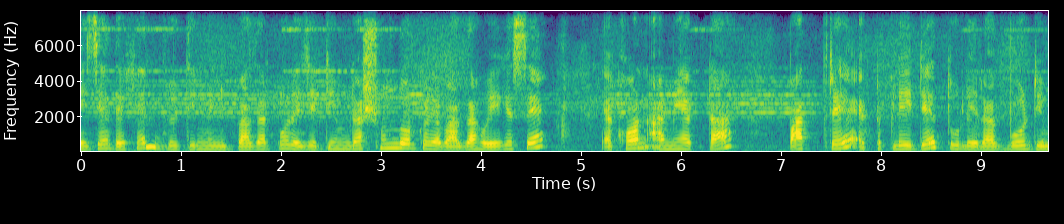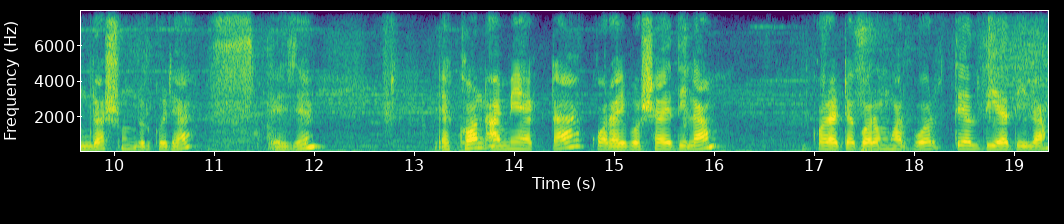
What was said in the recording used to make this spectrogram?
এই যে দেখেন, দুই তিন মিনিট ভাজার পর এই যে ডিমটা সুন্দর করে ভাজা হয়ে গেছে। এখন আমি একটা পাত্রে, একটা প্লেটে তুলে রাখব ডিমটা সুন্দর করে। এই যে, এখন আমি একটা কড়াই বসায় দিলাম। কড়াইটা গরম হওয়ার পর তেল দিয়া দিলাম।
